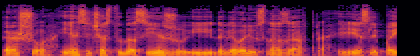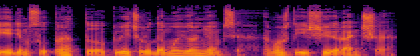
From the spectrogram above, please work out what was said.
Хорошо, я сейчас туда съезжу и договорюсь на завтра. если поедем с утра, то к вечеру домой вернемся. А может, еще и раньше.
